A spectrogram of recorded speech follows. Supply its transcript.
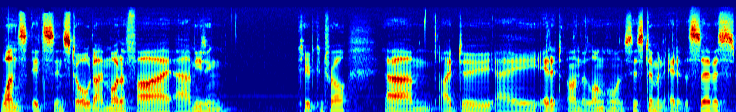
Once it's installed, I modify um, using kube control. Um, I do a edit on the Longhorn system and edit the service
